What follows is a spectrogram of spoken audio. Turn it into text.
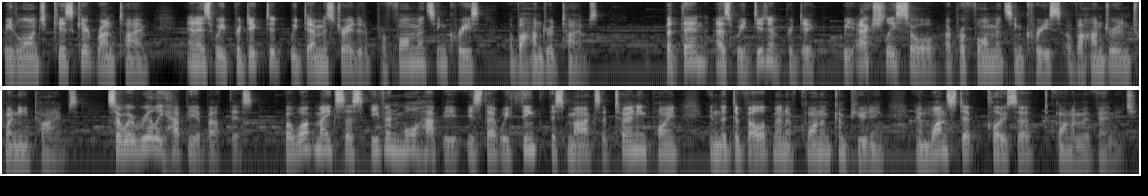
we launched Qiskit Runtime, and as we predicted, we demonstrated a performance increase of 100 times. But then, as we didn't predict, we actually saw a performance increase of 120 times. So we're really happy about this, but what makes us even more happy is that we think this marks a turning point in the development of quantum computing and one step closer to quantum advantage.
